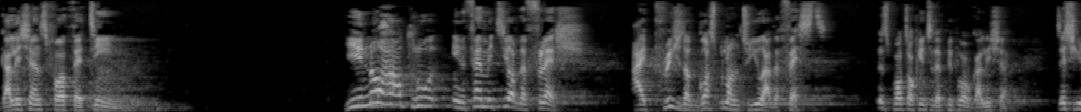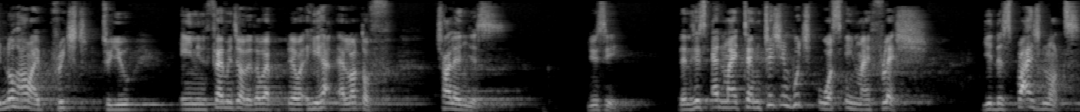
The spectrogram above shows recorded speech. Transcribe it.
Galatians 4 13. You know how through infirmity of the flesh I preached the gospel unto you at the first. This is Paul talking to the people of Galatia. He says, You know how I preached to you in infirmity of the flesh. He had a lot of challenges. You see. Then he says, And my temptation which was in my flesh, ye despise not. Do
